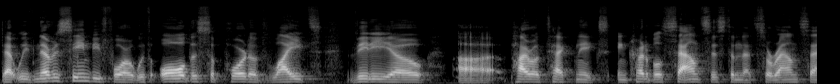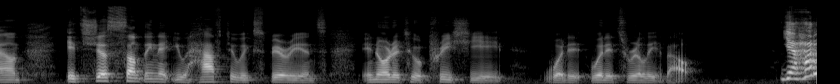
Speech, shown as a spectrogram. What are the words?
that we've never seen before with all the support of lights, video, uh, pyrotechnics, incredible sound system that surround sound. It's just something that you have to experience in order to appreciate what, it, what it's really about. Yeah, how do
